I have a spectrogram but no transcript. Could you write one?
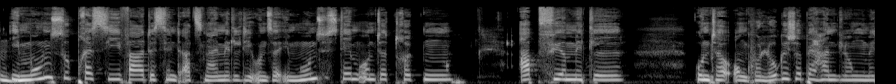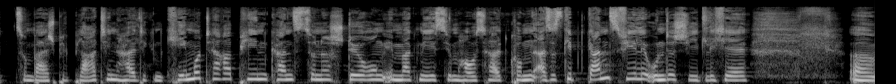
Mhm. Immunsuppressiva, das sind Arzneimittel, die unser Immunsystem unterdrücken. Abführmittel, unter onkologischer Behandlung mit zum Beispiel platinhaltigen Chemotherapien kann es zu einer Störung im Magnesiumhaushalt kommen. Also es gibt ganz viele unterschiedliche äh,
